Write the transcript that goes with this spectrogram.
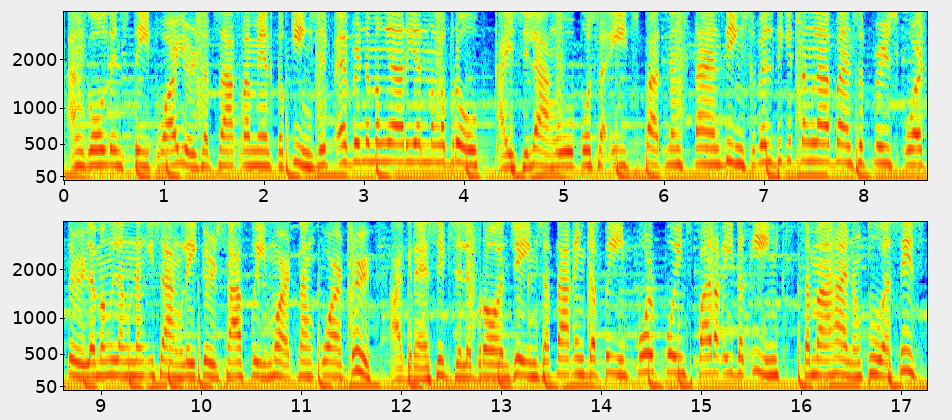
ang Golden State Warriors at Sacramento Kings. If ever na mangyari yan mga bro ay sila ang uupo sa 8 spot ng standings. Well dikit ng laban sa first quarter lamang lang ng isang Lakers halfway mark ng quarter. Aggressive si Lebron James attacking the paint 4 points para kay The King samahan ng 2 assists.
